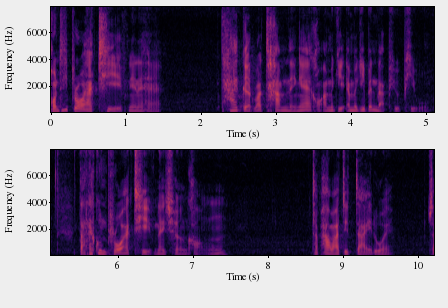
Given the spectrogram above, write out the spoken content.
คนที่ proactive เนี่ยนะฮะถ้าเกิดว่าทำในแง่ของเมื่อกี้เมื่อกี้เป็นแบบผิวๆ แต่ถ้าคุณ proactive ในเชิงของสภาวะจิตใจด้วย ส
